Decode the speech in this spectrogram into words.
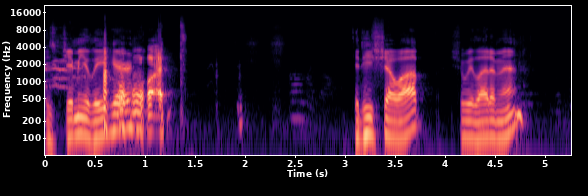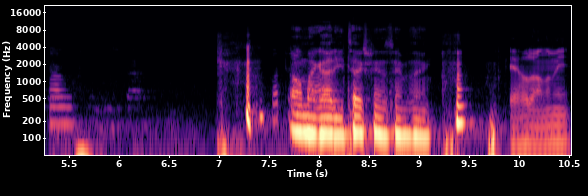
Is Jimmie Lee here? what? Did he show up? Should we let him in? Oh. Oh my god, he texted me the same thing. Okay, hold on. Let me.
